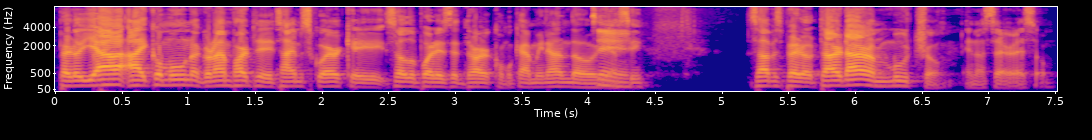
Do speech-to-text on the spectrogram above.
pero ya hay como una gran parte de Times Square que solo puedes entrar como caminando Sí. y así. ¿Sabes? Pero tardaron mucho en hacer eso.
